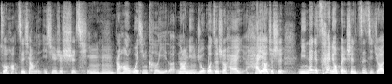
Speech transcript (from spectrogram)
做好这项的一些事情，嗯、然后我已经可以了。然后你如果这时候还要、嗯、还要就是你那个菜鸟本身自己就要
